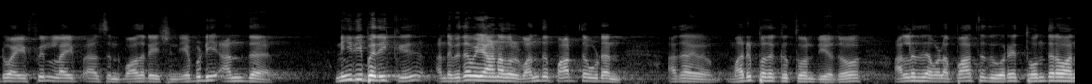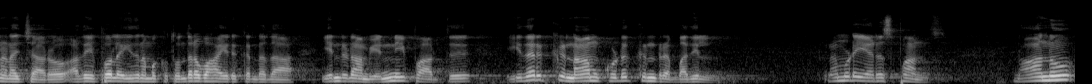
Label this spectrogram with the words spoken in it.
do I feel life as in frustration எப்படி அந்த நீதிபதிக்கு அந்த விதவையானவள் வந்து பார்த்தவுடன் அதை மறுப்பதற்கு தோன்றியதோ அல்லது அவளை பார்த்தது ஒரே தொந்தரவாக நினைச்சாரோ அதை போல் இது நமக்கு தொந்தரவாக இருக்கின்றதா என்று நாம் எண்ணி பார்த்து இதற்கு நாம் கொடுக்கின்ற பதில் நம்முடைய ரெஸ்பான்ஸ் நானும்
